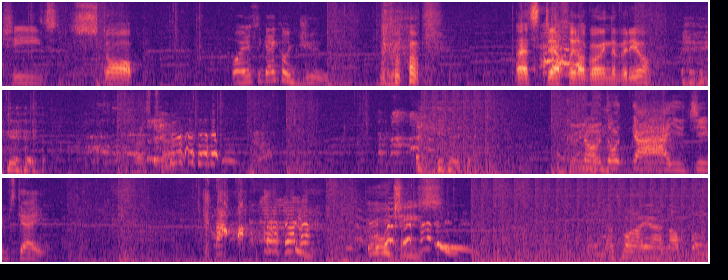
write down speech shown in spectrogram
Jeez. Stop. Wait, it's a guy called Jude. That's definitely not going in the video. Game No, ended. don't. Ah, you cheapskate. Oh jeez. and that's why I'm not playing.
